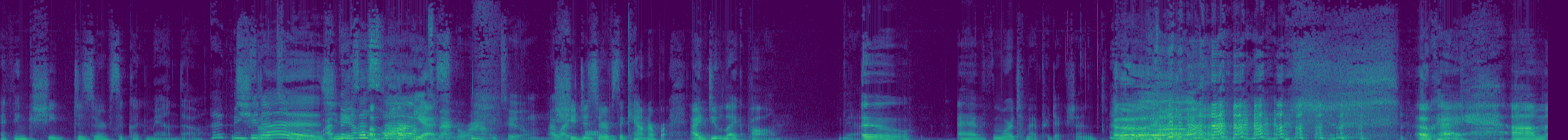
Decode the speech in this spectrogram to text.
I think she deserves a good man, though. I think She so, does. Too. I She think needs a Paul comes Yes. back around too. I like she Paul. deserves a counterpart. I do like Paul. Oh, I have more to my prediction. Okay, um,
